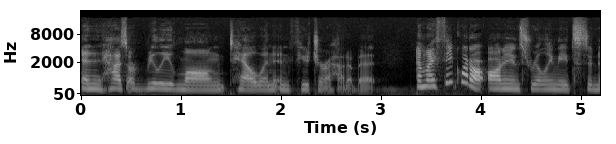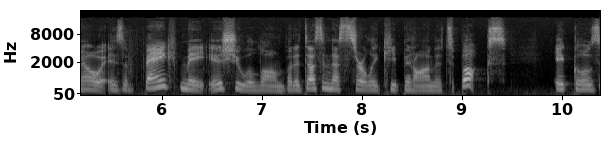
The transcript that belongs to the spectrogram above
And it has a really long tailwind and future ahead of it. And I think what our audience really needs to know is a bank may issue a loan, but it doesn't necessarily keep it on its books. It goes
